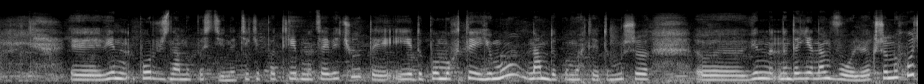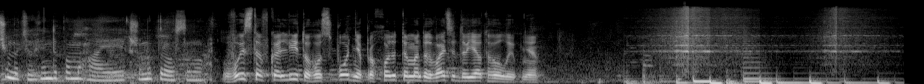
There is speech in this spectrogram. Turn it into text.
е, він поруч з нами постійно. Тільки потрібно це відчути і допомогти йому, нам допомогти, тому що е, він надає нам волю. Якщо ми хочемо цього, він допомагає. Якщо ми просимо. Виставка Літо Господнє проходитиме до 29 липня.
